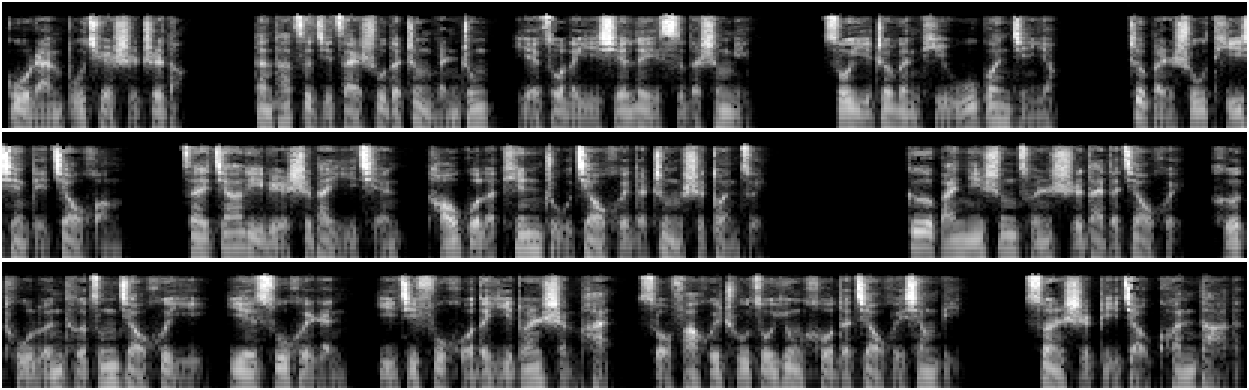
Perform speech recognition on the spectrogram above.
固然不确实知道，但他自己在书的正文中也做了一些类似的声明，所以这问题无关紧要。这本书提献给教皇，在伽利略时代以前逃过了天主教会的正式断罪。哥白尼生存时代的教会和土伦特宗教会议、耶稣会人以及复活的异端审判所发挥出作用后的教会相比，算是比较宽大的。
